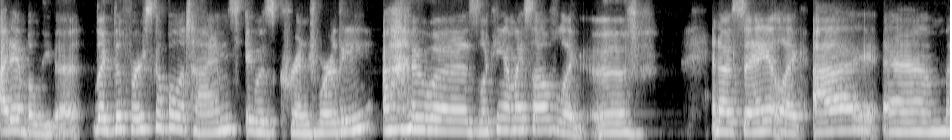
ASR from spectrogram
I didn't believe it. Like the first couple of times, it was cringeworthy. I was looking at myself like, ugh. And I was saying it like, I am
